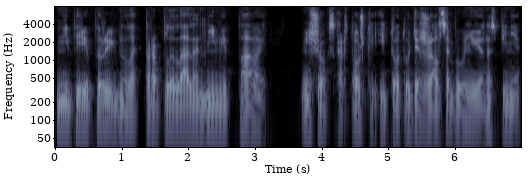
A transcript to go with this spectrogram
Не перепрыгнула, проплыла над ними павой. Мешок с картошкой, и тот удержался бы у нее на спине.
